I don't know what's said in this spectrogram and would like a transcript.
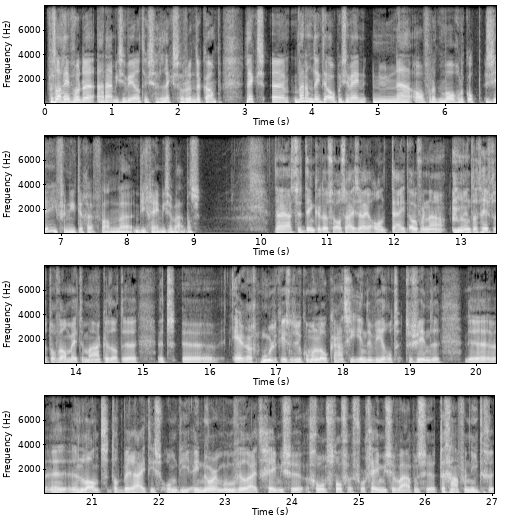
Verslaggever voor de Arabische wereld is Lex Runderkamp. Lex, uh, waarom denkt de OPCW nu na over het mogelijk op zee vernietigen van uh, die chemische wapens? Nou ja, ze denken er, zoals hij zei, al een tijd over na. en dat heeft er toch wel mee te maken dat uh, het uh, erg moeilijk is natuurlijk om een locatie in de wereld te vinden. De, uh, een land dat bereid is om die enorme hoeveelheid chemische grondstoffen voor chemische wapens te gaan vernietigen.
